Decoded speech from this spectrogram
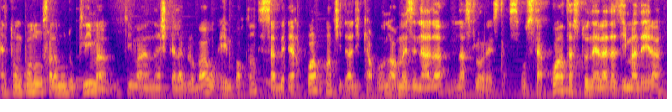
Então, quando falamos do clima, do clima na escala global, é importante saber qual quantidade de carbono armazenada nas florestas, ou seja, quantas toneladas de madeira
